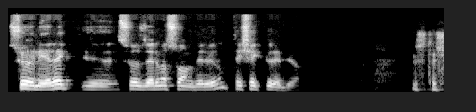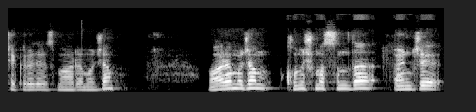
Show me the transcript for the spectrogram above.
söyleyerek e, sözlerime son veriyorum. Teşekkür ediyorum. Biz teşekkür ederiz Muharrem Hocam. Muharrem Hocam konuşmasında önce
